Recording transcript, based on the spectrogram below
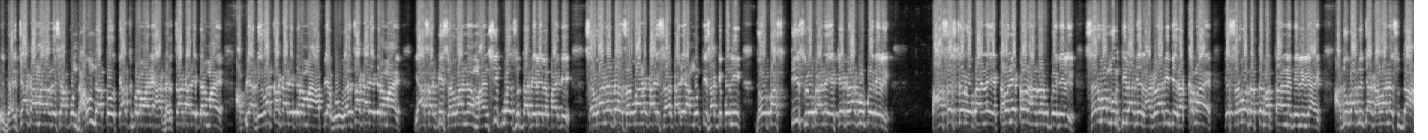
घरच्या कामाला जसे आपण धावून जातो त्याचप्रमाणे हा घरचा कार्यक्रम आहे आपल्या देवाचा कार्यक्रम आहे आपल्या गुरुघरचा कार्यक्रम आहे यासाठी सर्वांना मानसिक बळ सुद्धा दिलेलं पाहिजे. सर्वांना तर सर्वांना काही सहकार्य या मूर्तीसाठी कोणी जवळपास तीस लोकांना एक एक लाख रुपये दिले. पासष्ट लोकांना एकावन्न एकावन्न हजार रुपये दिले. सर्व मूर्तीला जे लागणारी जे रक्कम आहे ते सर्व दत्त भक्तांना दिलेली आहे. आजूबाजूच्या गावानं सुद्धा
